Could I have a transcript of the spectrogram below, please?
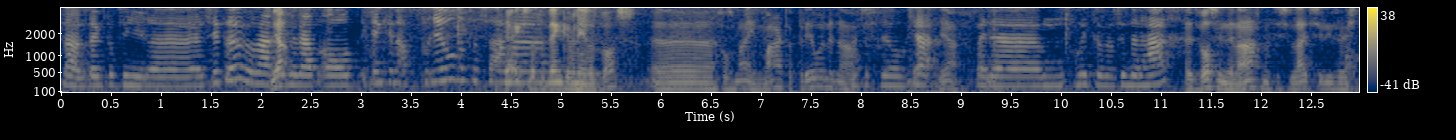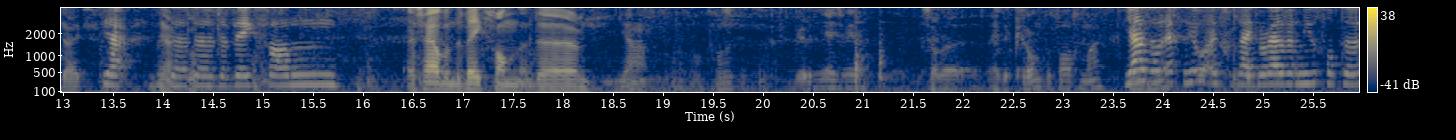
Nou, leuk dat we hier uh, zitten. We waren Ja. inderdaad al, ik denk in april dat we samen... Ja, ik zat te denken wanneer dat was. Eh, volgens mij maart, april inderdaad. Maart, april, ja. Ja, Bij de, ehm, hoe heet het, was in Den Haag? Het was in Den Haag, is de Leidse Universiteit. Ja, met de, de week van... Eh, zij hadden de week van de, ja, wat was het? Ik weet het niet eens meer. Ze hadden hele krant ervan gemaakt. Ja, ze hadden echt heel uitgebreid. Maar we hadden er in ieder geval op de,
